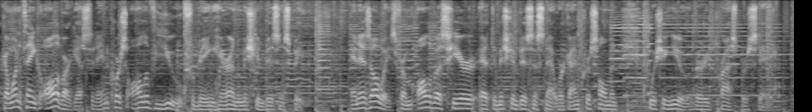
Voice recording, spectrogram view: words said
I want to thank all of our guests today, and of course, all of you for being here on the Michigan Business Beat. And as always, from all of us here at the Michigan Business Network, I'm Chris Holman, wishing you a very prosperous day.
